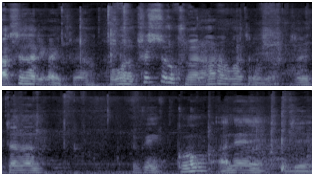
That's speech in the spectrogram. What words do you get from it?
액세서리가 있고요. 그거는 필수로 구매를 하라고 하더라고요. 그래서 일단은 여기 있고 안에 이제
